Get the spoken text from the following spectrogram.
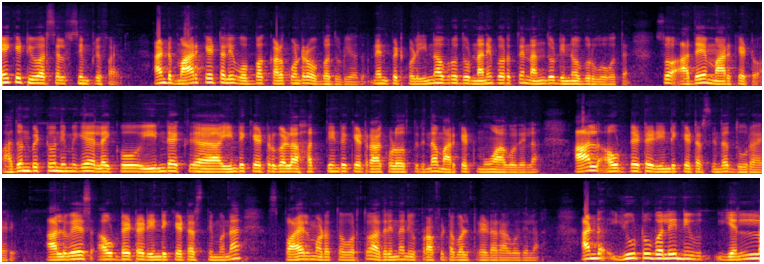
make it yourself simplify and ಮಾರ್ಕೆಟಲ್ಲಿ ಒಬ್ಬ ಕಳ್ಕೊಂಡ್ರೆ ಒಬ್ಬ ದುಡಿಯೋದು. ನೆನ್ಪಿಟ್ಕೊಳ್ಳಿ, ಇನ್ನೊಬ್ರು ದುಡ್ಡು ನನಗೆ ಬರುತ್ತೆ ನನ್ನ ದುಡ್ಡು ಇನ್ನೊಬ್ರಿಗೆ ಹೋಗುತ್ತೆ. ಸೊ ಅದೇ ಮಾರ್ಕೆಟು ಅದನ್ನು ಬಿಟ್ಟು ನಿಮಗೆ ಲೈಕು ಇಂಡೆಕ್ಸ್ ಇಂಡಿಕೇಟರ್ಗಳ ಹತ್ತು ಇಂಡಿಕೇಟರ್ ಹಾಕೊಳ್ಳೋದ್ರಿಂದ ಮಾರ್ಕೆಟ್ ಮೂವ್ ಆಗೋದಿಲ್ಲ. ಆಲ್ ಔಟ್ಡೇಟೆಡ್ ಇಂಡಿಕೇಟರ್ಸಿಂದ ದೂರ ಇರಿ. ಆಲ್ವೇಸ್ ಔಟ್ಡೇಟೆಡ್ ಇಂಡಿಕೇಟರ್ಸ್ ನಿಮ್ಮನ್ನು ಸ್ಪಾಯ್ಲ್ ಮಾಡುತ್ತಾ ಹೊರತು ಅದರಿಂದ ನೀವು ಪ್ರಾಫಿಟಬಲ್ ಟ್ರೇಡರ್ ಆಗೋದಿಲ್ಲ. ಆ್ಯಂಡ್ ಯೂಟ್ಯೂಬಲ್ಲಿ ನೀವು ಎಲ್ಲ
